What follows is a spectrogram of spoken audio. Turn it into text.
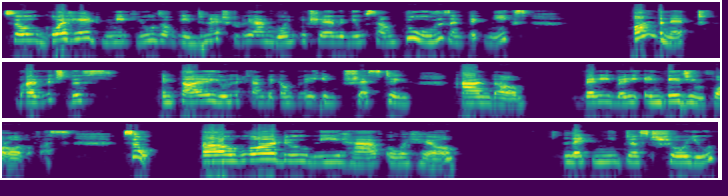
So go ahead, make use of the internet. Today I'm going to share with you some tools and techniques on the net by which this entire unit can become very interesting and uh, very, very engaging for all of us. So uh, what do we have over here? Let me just show you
